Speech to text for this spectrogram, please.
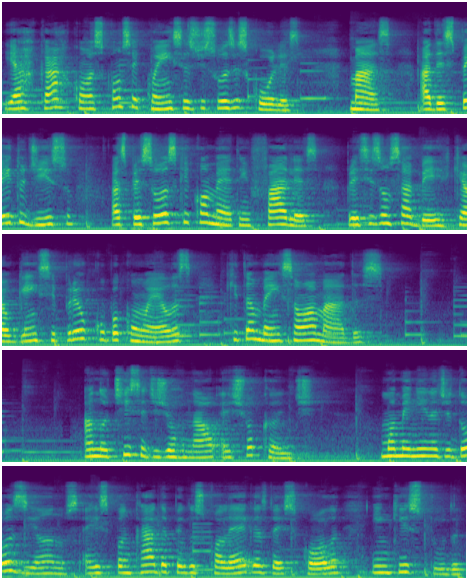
e arcar com as consequências de suas escolhas. Mas, a despeito disso, as pessoas que cometem falhas precisam saber que alguém se preocupa com elas, que também são amadas. A notícia de jornal é chocante. Uma menina de 12 anos é espancada pelos colegas da escola em que estuda.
